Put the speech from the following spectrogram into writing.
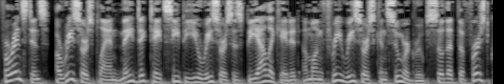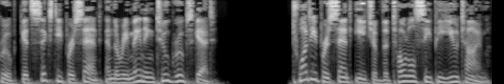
For instance, a resource plan may dictate CPU resources be allocated among three resource consumer groups so that the first group gets 60% and the remaining two groups get 20% each of the total CPU time.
